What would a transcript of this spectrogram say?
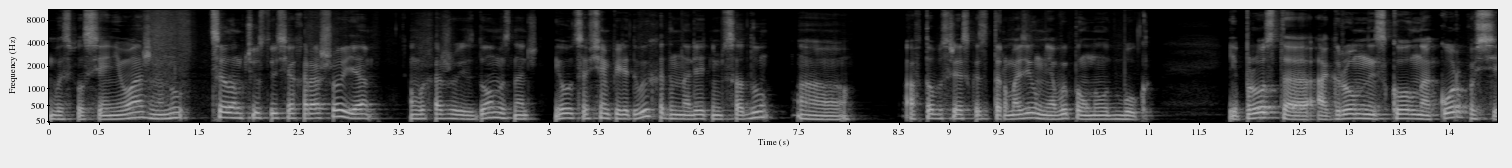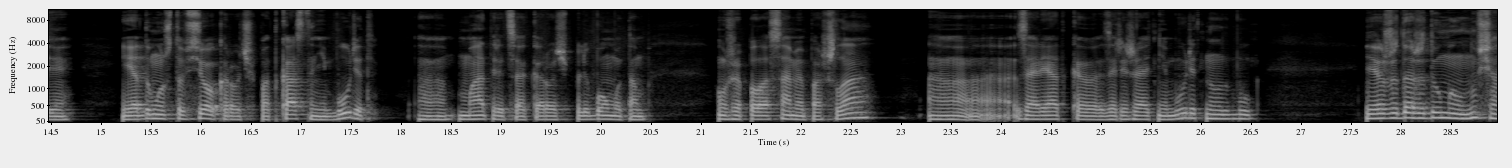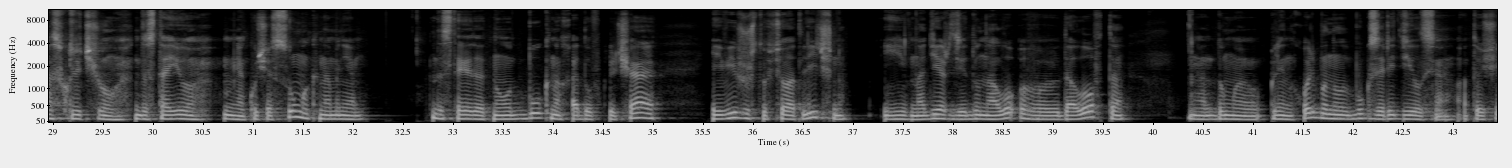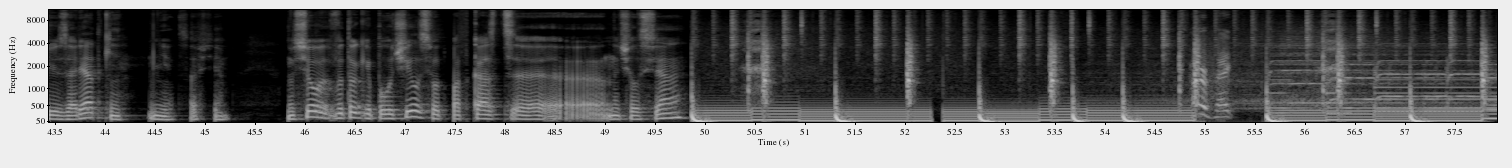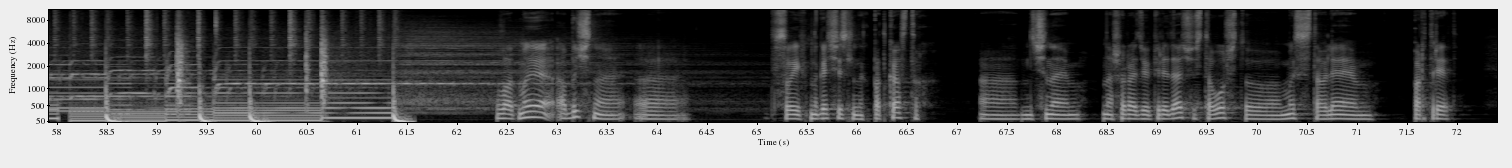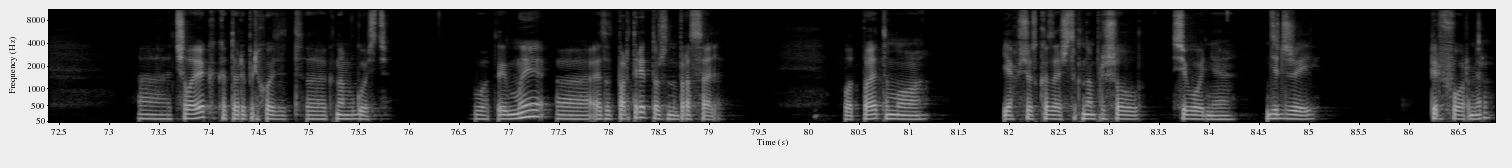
выспался я неважно. Ну, в целом чувствую себя хорошо, я выхожу из дома, значит. И вот совсем перед выходом на летнем саду э, автобус резко затормозил, у меня выпал ноутбук. И просто огромный скол на корпусе. Я думал, что все, короче, подкаста не будет. Э, матрица, короче, по-любому там уже полосами пошла. Э, зарядка заряжать не будет ноутбук. Я уже даже думал, ну сейчас включу. Достаю, у меня куча сумок на мне. Достаю этот ноутбук, на ходу включаю. И вижу, что все отлично. И в надежде иду на ло- до лофта. Думаю, блин, хоть бы ноутбук зарядился, а то еще и зарядки нет совсем. Но все в итоге получилось, вот подкаст э, начался. Perfect. Влад, мы обычно э, в своих многочисленных подкастах э, начинаем нашу радиопередачу с того, что мы составляем портрет э, человека, который приходит э, к нам в гости. Вот, и мы э, этот портрет тоже набросали. Вот, поэтому я хочу сказать, что к нам пришел сегодня диджей, перформер,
